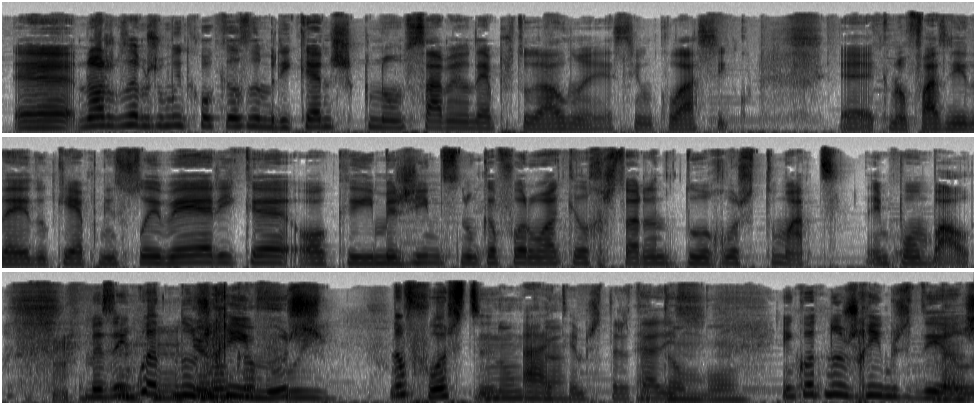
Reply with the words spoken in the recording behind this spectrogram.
Uh, nós gozamos muito com aqueles americanos que não sabem onde é Portugal, não é? Assim, um clássico, uh, que não fazem ideia do que é a Península Ibérica ou que, imagine-se, nunca foram àquele restaurante do arroz de tomate em Pombal. Mas enquanto nos fui. Não foste? Nunca. Ai, temos de tratar É disso. bom. Enquanto nos rimos deles,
